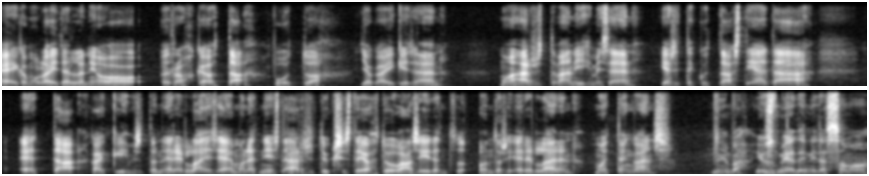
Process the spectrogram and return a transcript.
eikä mulla itselläni ole rohkeutta puuttua joka ikiseen mua ärsyttävään ihmiseen. Ja sitten kun taas tietää, että kaikki ihmiset on erilaisia ja monet niistä ärsytyksistä johtuu vaan siitä, että on tosi erilainen muiden kanssa. Niinpä, just mietin itse samaa.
